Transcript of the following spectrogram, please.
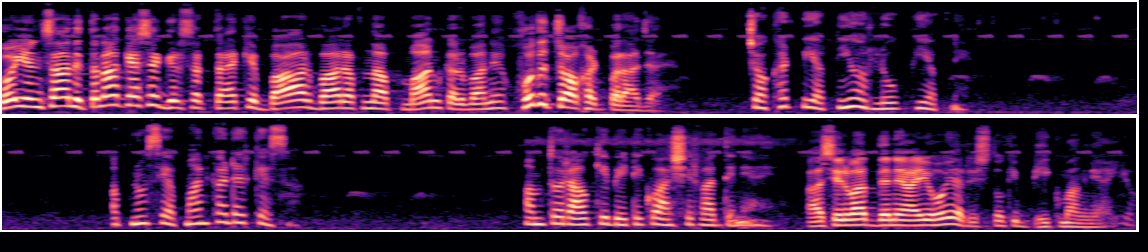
कोई इंसान इतना कैसे गिर सकता है कि बार बार अपना अपमान करवाने खुद चौखट पर आ जाए? चौखट भी अपनी और लोग भी अपने। अपनों से अपमान का डर कैसा? हम तो राव के बेटे को आशीर्वाद देने आए। आशीर्वाद देने आई हो या रिश्तों की भीख मांगने आई हो?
